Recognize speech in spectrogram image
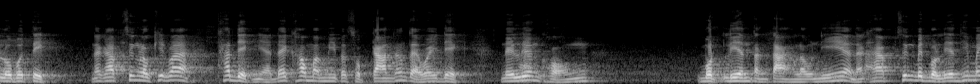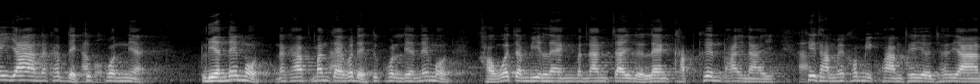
โรบอติกนะครับซึ่งเราคิดว่าถ้าเด็กเนี่ยได้เข้ามามีประสบการณ์ตั้งแต่วัยเด็กในเรื่องของบทเรียนต่างๆ เหล่านี้นะครับซึ่งเป็นบทเรียนที่ไม่ยากนะครับ เด็กครับทุกคนเนี่ย เรียนได้หมดนะครับมั่นใจครับว่าเด็กทุกคนเรียนได้หมด เขาก็จะมีแรงบันดาลใจหรือแรงขับเคลื่อนภายในครับที่ทำให้เขามีความทะเยอทะยาน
